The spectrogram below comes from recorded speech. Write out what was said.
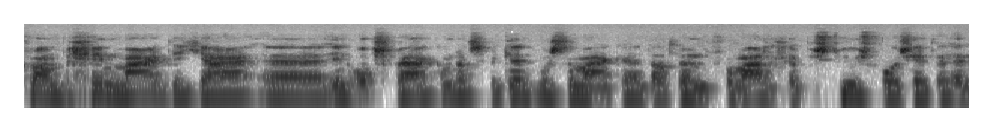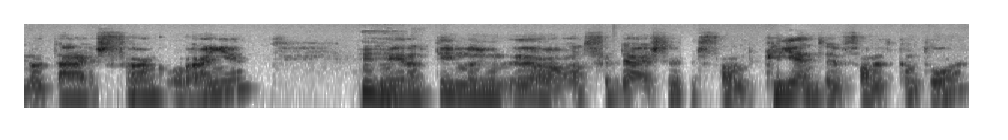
kwam begin maart dit jaar uh, in opspraak omdat ze bekend moesten maken dat hun voormalige bestuursvoorzitter en notaris Frank Oranje mhm. meer dan 10 miljoen euro had verduisterd van cliënten van het kantoor.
